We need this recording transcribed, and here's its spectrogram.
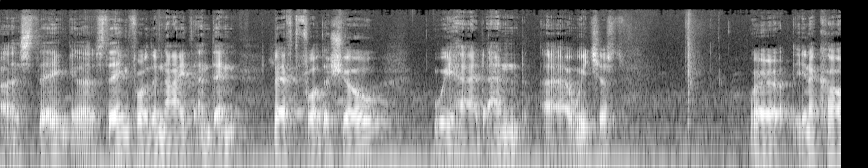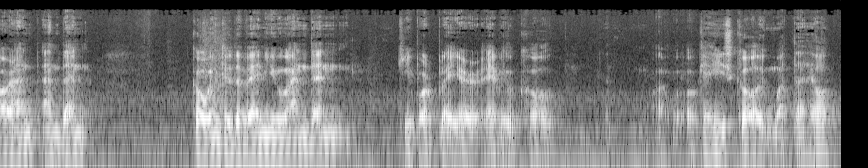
uh, staying uh, staying for the night and then left for the show we had and uh, we just were in a car and, and then going to the venue and then keyboard player Evil called okay he's calling what the hell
